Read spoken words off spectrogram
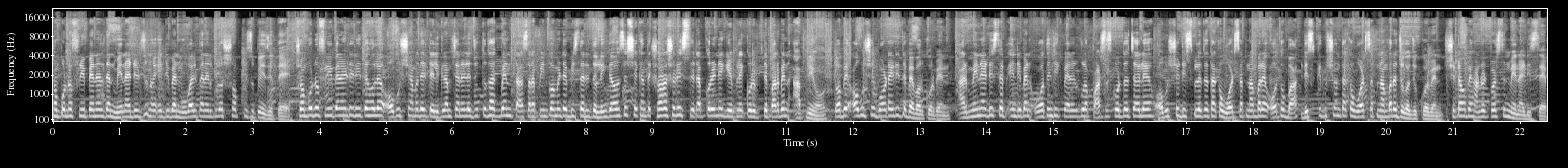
সম্পূর্ণ ফ্রি প্যানেল দেন মেন আইডির জন্য এন্টিব্যান মোবাইল প্যানেলগুলো সবকিছু পেয়ে যেতে। সম্পূর্ণ ফ্রি প্যানেলটি নিতে হলে অবশ্যই আমাদের টেলিগ্রাম চ্যানেলে যুক্ত থাকবেন। তাছাড়া পিন কমেন্টে বিস্তারিত লিঙ্ক দেওয়া আছে, সেখান থেকে সরাসরি সেট আপ করে নিয়ে গেম প্লে করতে পারবেন আপনিও। তবে অবশ্যই বট আইডিতে ব্যবহার করবেন। আর main ID safe antiban authentic প্যানেলগুলো পারচেস করতে চাইলে অবশ্যই ডিসপ্লেতে থাকা হোয়াটসঅ্যাপ নাম্বারে অথবা ডিসক্রিপশন থাকা হোয়াটসঅ্যাপ নাম্বারে যোগাযোগ করবেন। সেটা হবে hundred percent main ID safe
